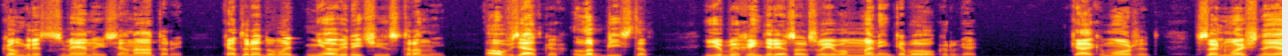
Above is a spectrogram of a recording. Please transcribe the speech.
конгрессмены и сенаторы, которые думают не о величии страны, а о взятках лоббистов и об их интересах своего маленького округа? Как может столь мощная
